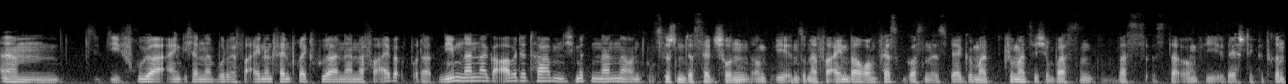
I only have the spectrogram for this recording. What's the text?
Ähm, die früher eigentlich an, wo der Verein und Fanprojekt früher aneinander oder nebeneinander gearbeitet haben, nicht miteinander und inzwischen das halt schon irgendwie in so einer Vereinbarung festgegossen ist, wer kümmert, kümmert sich um was und was ist da irgendwie, wer steckt da drin.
